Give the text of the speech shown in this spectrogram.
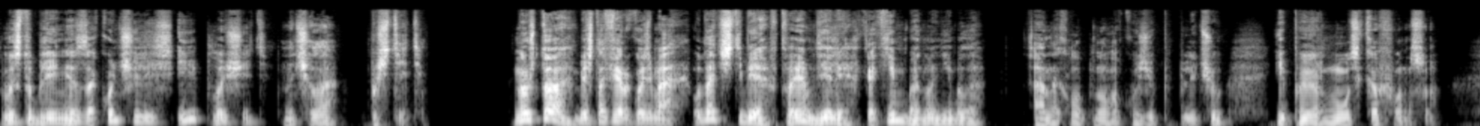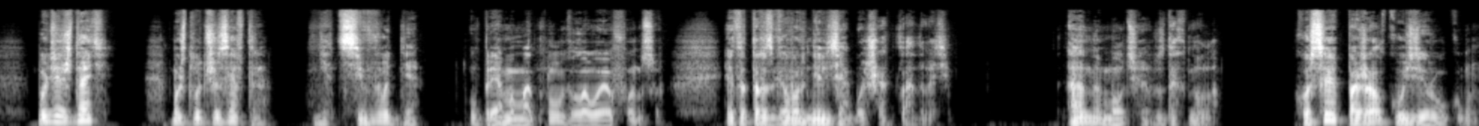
выступления закончились, и площадь начала пустеть. — Ну что, Бештафер Кузьма, удачи тебе в твоем деле, каким бы оно ни было. Она хлопнула Кузю по плечу и повернулась к Афонсу. — Будешь ждать? Может, лучше завтра? — Нет, сегодня, — упрямо мотнул головой Афонсу. — Этот разговор нельзя больше откладывать. Анна молча вздохнула. Хосе пожал Кузе руку.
